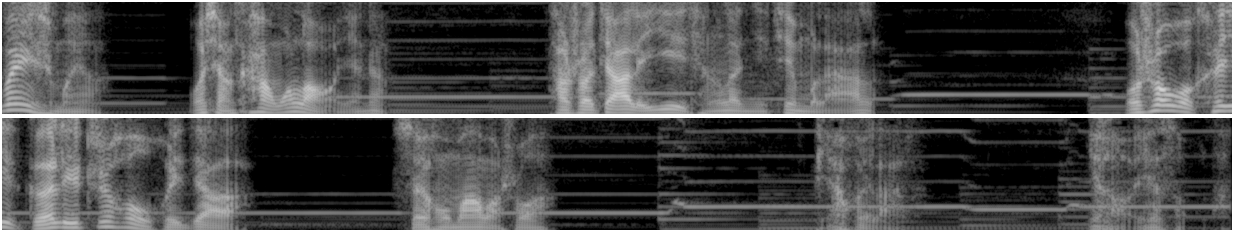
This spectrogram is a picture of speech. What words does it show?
为什么呀？我想看我姥爷呢，他说家里疫情了，你进不来了。我说我可以隔离之后回家。随后妈妈说：“别回来了，你姥爷走了。”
